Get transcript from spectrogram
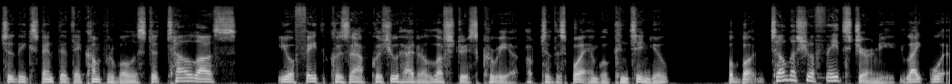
to the extent that they're comfortable, is to tell us your faith, because now, of course, you had an illustrious career up to this point and will continue. But, tell us your faith's journey. Like, wh-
